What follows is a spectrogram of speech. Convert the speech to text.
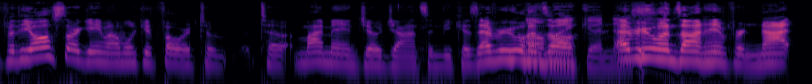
for the All Star game, I'm looking forward to to my man Joe Johnson because everyone's Oh, all goodness. everyone's on him for not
